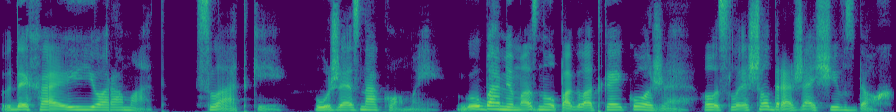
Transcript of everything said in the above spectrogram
Вдыхаю ее аромат, сладкий, уже знакомый. Губами мазнул по гладкой коже, услышал дрожащий вздох.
